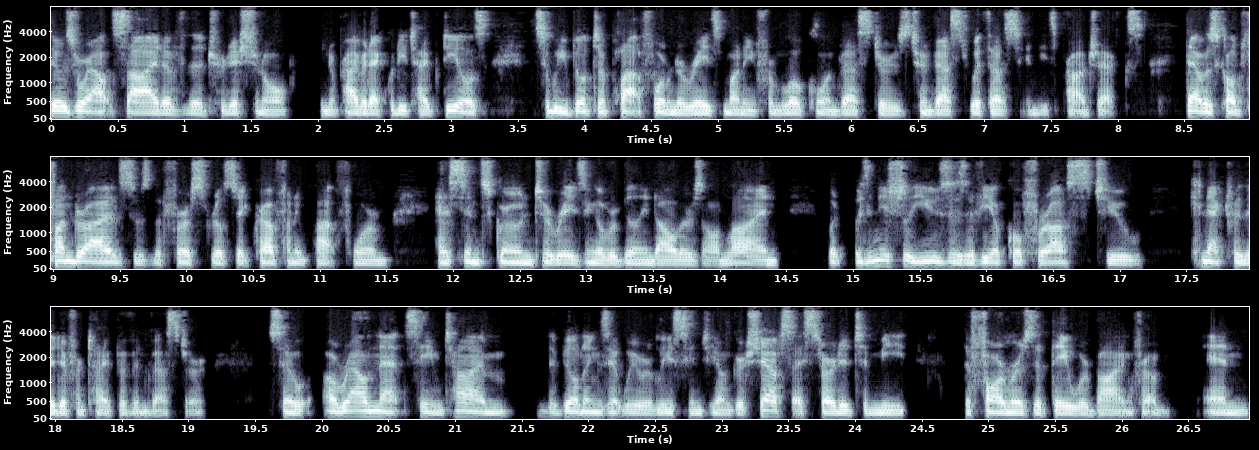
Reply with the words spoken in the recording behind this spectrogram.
Those were outside of the traditional, you know, private equity type deals. So we built a platform to raise money from local investors to invest with us in these projects. That was called Fundrise. It was the first real estate crowdfunding platform. Has since grown to raising over a billion dollars online, but was initially used as a vehicle for us to connect with a different type of investor. So around that same time, the buildings that we were leasing to younger chefs, I started to meet the farmers that they were buying from. And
